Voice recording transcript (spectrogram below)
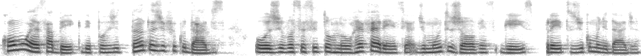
como é saber que depois de tantas dificuldades, hoje você se tornou referência de muitos jovens gays pretos de comunidade.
